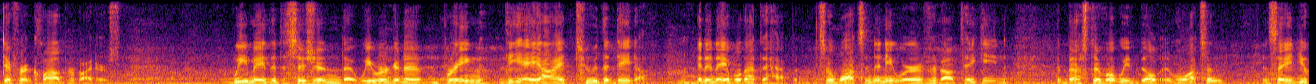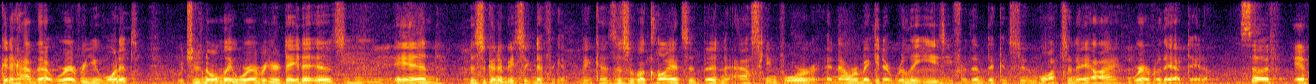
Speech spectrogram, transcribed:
different cloud providers. We made the decision that we were going to bring the AI to the data mm-hmm. and enable that to happen. So Watson Anywhere is about taking the best of what we've built in Watson and saying you can have that wherever you want it, which is normally wherever your data is, mm-hmm. and this is going to be significant because this is what clients have been asking for, and now we're making it really easy for them to consume Watson AI wherever they have data. So, if, if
